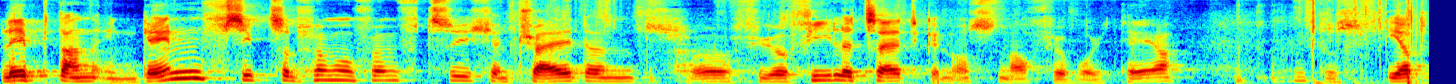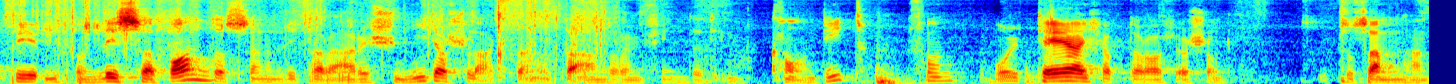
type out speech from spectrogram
lebt dann in Genf 1755, entscheidend äh, für viele Zeitgenossen, auch für Voltaire. Das Erdbeben von Lissabon, das seinen literarischen Niederschlag dann unter anderem findet im Candide von Voltaire. Ich habe darauf ja schon im Zusammenhang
